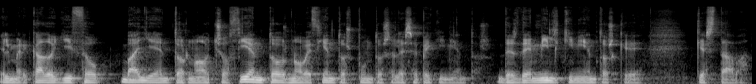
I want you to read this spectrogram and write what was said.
el mercado y hizo valle en torno a 800, 900 puntos el SP500, desde 1500 que que estaba.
